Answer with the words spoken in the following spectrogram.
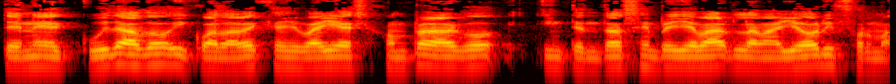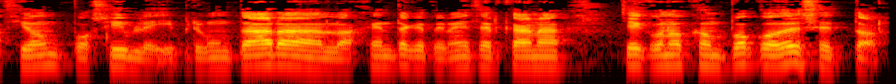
tener cuidado y cada vez que vayáis a comprar algo, intentad siempre llevar la mayor información posible y preguntar a la gente que tenéis cercana que conozca un poco del sector.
